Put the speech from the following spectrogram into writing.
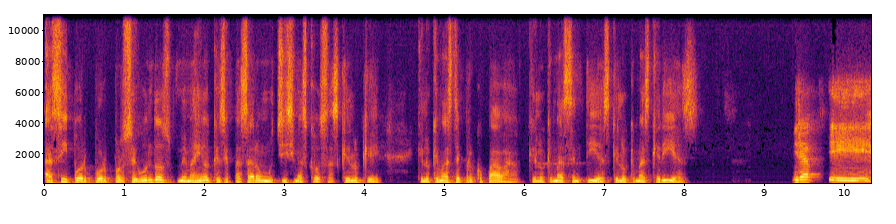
así, por, por, por, segundos, me imagino que se pasaron muchísimas cosas. ¿Qué es lo que, qué es lo que más te preocupaba? ¿Qué es lo que más sentías? ¿Qué es lo que más querías? Mira, eh,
